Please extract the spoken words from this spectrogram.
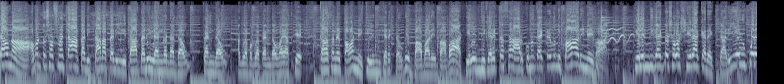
দাও না। আমার তো সবসময় তাড়াতাড়ি তাড়াতাড়ি তাড়াতাড়ি ল্যাঙ্গাটা দাও প্যান দাও আগলা ফাগলা প্যান দাও। ভাই, আজকে কালাসানের পাওয়ার নেই, কেলেন্দি ক্যারেক্টার ওরে বাবা রে বাবা, কেলেন্দি ক্যারেক্টার ছাড়া আর কোনো ক্যারেক্টারের মধ্যে পাওয়ারই নেই ভাই। কেলেন্দি ক্যারেক্টার সবার সেরা ক্যারেক্টার এর উপরে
